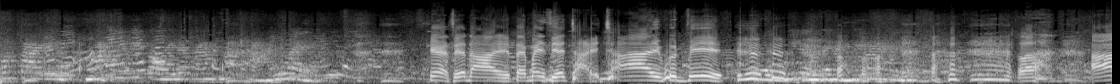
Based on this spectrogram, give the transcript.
คนไปมัดที่ไม่ต่อยนะคะมัดขาด้วยแค่เสียดายแต่ไม่เสียใจใช่พื้นพี่โอ้โหพี่เดินไปไหนไม่ได้เลยแล้วอ่า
